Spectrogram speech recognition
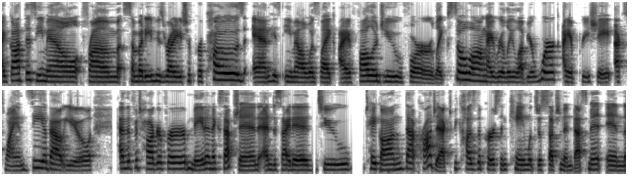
I got this email from somebody who's ready to propose. And his email was like, I followed you for like so long. I really love your work. I appreciate X, Y, and Z about you. And the photographer made an exception and decided to take on that project because the person came with just such an investment in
